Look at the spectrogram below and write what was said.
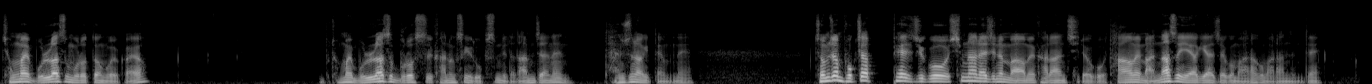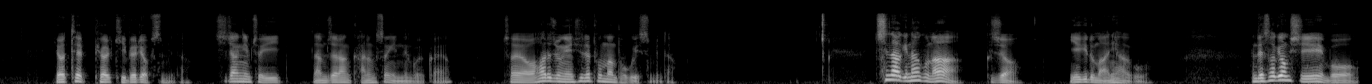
정말 몰라서 물었던 걸까요? 정말 몰라서 물었을 가능성이 높습니다. 남자는 단순하기 때문에. 점점 복잡해지고 심란해지는 마음을 가라앉히려고 다음에 만나서 이야기하자고 말하고 말았는데 여태 별 기별이 없습니다. 시장님 저 이 남자랑 가능성이 있는 걸까요? 저요 하루 종일 휴대폰만 보고 있습니다. 친하긴 하구나. 그죠? 얘기도 많이 하고. 근데 서경 씨 뭐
